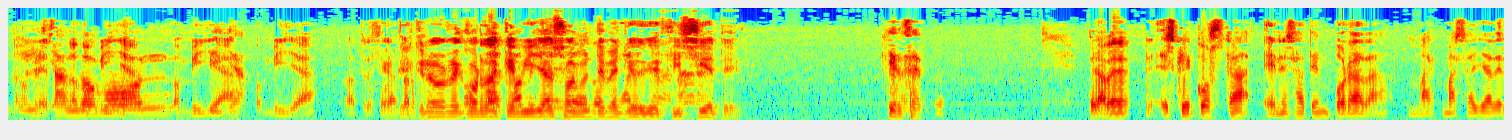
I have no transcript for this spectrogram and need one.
No, hombre, Estando con Villa, con con Villa, Villa. con Villa, la Porque 13-14. creo recordar que Villa solamente metió goles, 17. 15. Pero a ver, es que Costa en esa temporada, más, más allá de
